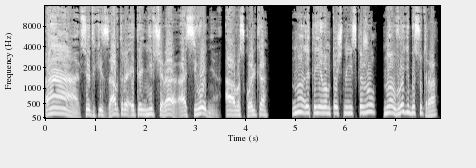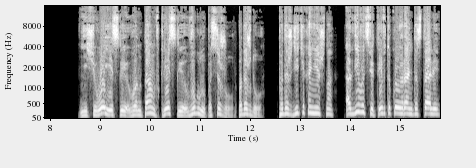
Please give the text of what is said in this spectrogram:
а, все-таки завтра это не вчера, а сегодня. А во сколько?» «Ну, это я вам точно не скажу, но вроде бы с утра». «Ничего, если вон там в кресле в углу посижу, подожду». «Подождите, конечно. А где вы цветы в такую рань достали?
